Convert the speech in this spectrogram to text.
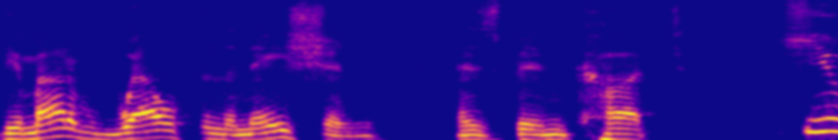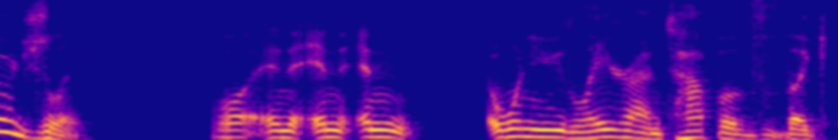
the amount of wealth in the nation has been cut hugely. Well, and and and when you layer on top of like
